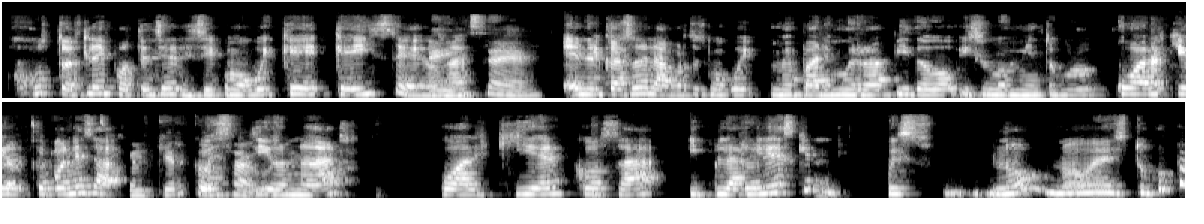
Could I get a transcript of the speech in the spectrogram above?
justo es la impotencia de decir como, güey, ¿qué, ¿qué hice? O ¿Qué sea, hice? en el caso del aborto es como, güey, me paré muy rápido, hice un movimiento, bru- cualquier, te pones a Cualquier cosa. güey. cuestionar cualquier cosa y la realidad es que, pues, no, no es tu culpa.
